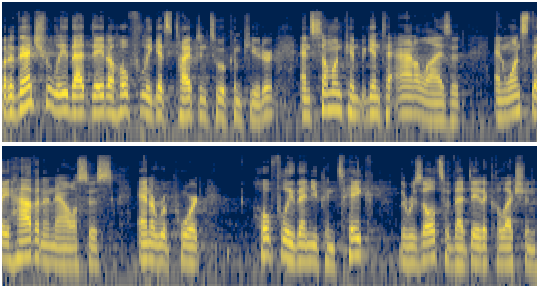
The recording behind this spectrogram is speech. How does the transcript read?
But eventually, that data hopefully gets typed into a computer, and someone can begin to analyze it. And once they have an analysis and a report, hopefully then you can take the results of that data collection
